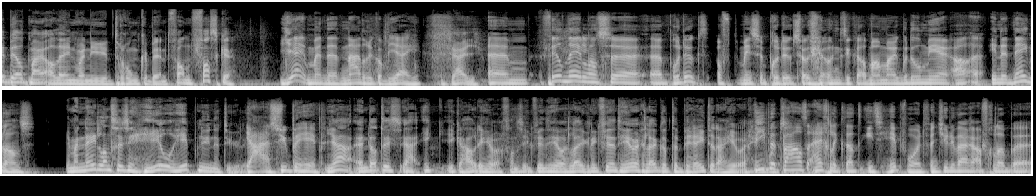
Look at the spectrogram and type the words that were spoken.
Jij belt mij alleen wanneer je dronken bent van Vaske. Jij, met de nadruk op jij. Jij. Ehm, veel Nederlandse eh, product, of tenminste product sowieso natuurlijk allemaal, maar ik bedoel meer eh, in het Nederlands. Ja, maar Nederlands is heel hip nu natuurlijk. Ja, super hip. Ja, en dat is, ja, ik, ik hou er heel erg van. Dus ik vind het heel erg leuk. En ik vind het heel erg leuk dat de breedte daar heel erg in Wie wordt. bepaalt eigenlijk dat iets hip wordt? Want jullie waren afgelopen,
